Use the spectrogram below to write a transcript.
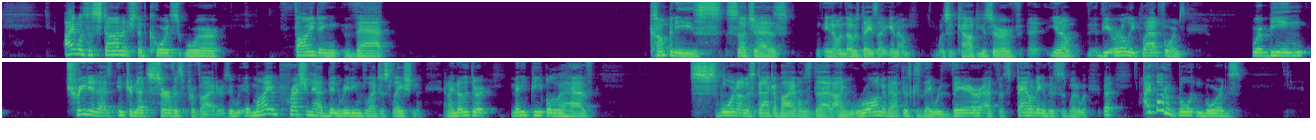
I was astonished that courts were finding that companies such as, you know, in those days, like, you know, was it CompuServe? Uh, you know, the early platforms were being treated as internet service providers. It, my impression had been reading the legislation, and I know that there are many people who have sworn on a stack of Bibles that I'm wrong about this because they were there at the founding and this is what it was. But I thought of bulletin boards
